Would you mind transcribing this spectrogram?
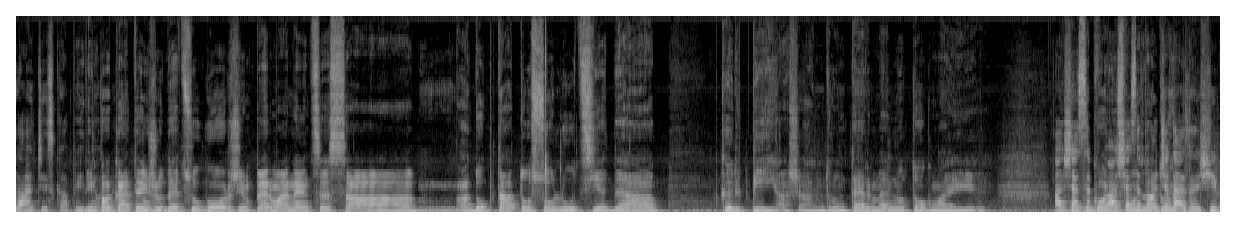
la acest capitol. Din păcate, în județul Gorj, în permanență s-a adoptat o soluție de a cârpi, așa, într-un termen nu tocmai Așa se, așa se procedează și...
